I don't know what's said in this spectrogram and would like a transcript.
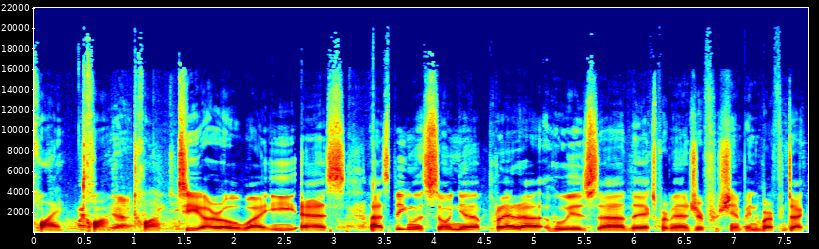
Troyes. Troyes. Yeah. Troyes. T R O Y E S. Uh, speaking with Sonia Pereira, who is uh, the expert manager for Champagne Bar Frontenac,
